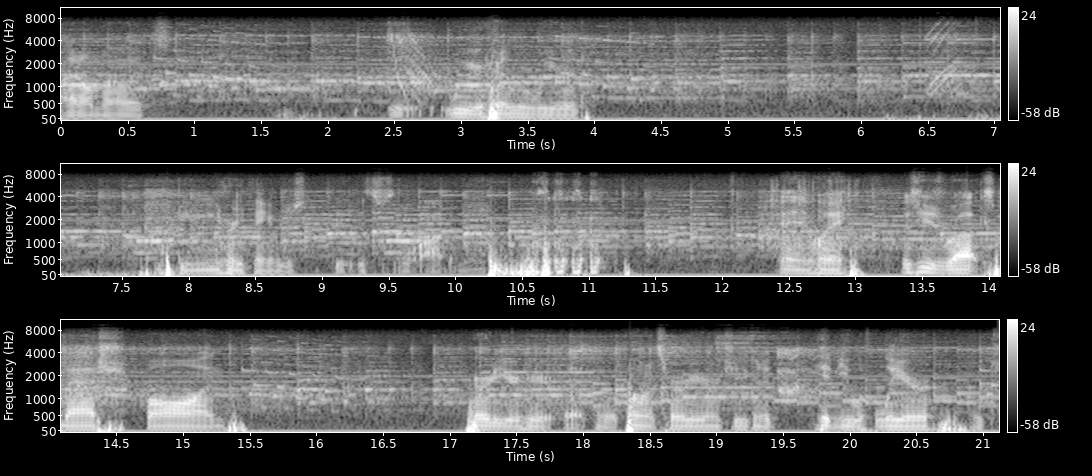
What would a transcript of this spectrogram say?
I don't know, it's uh, weird, a little weird. Not being mean or anything, I'm just, it's just a lot of me. anyway, let's use Rock Smash on here, uh, her opponent's Herdier, and she's gonna hit me with Leer, which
